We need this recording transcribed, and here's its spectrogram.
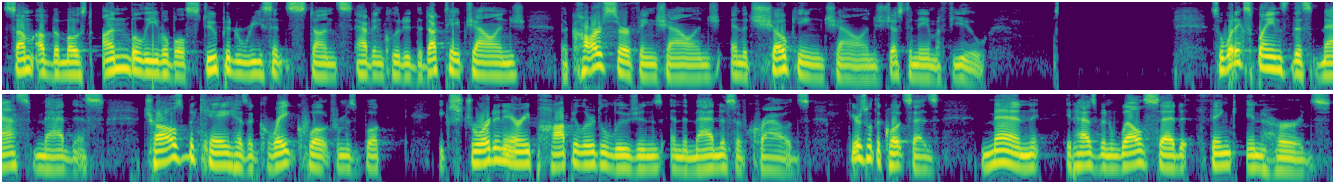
Some of the most unbelievable, stupid recent stunts have included the duct tape challenge, the car surfing challenge, and the choking challenge, just to name a few. So, what explains this mass madness? Charles Mackay has a great quote from his book, Extraordinary Popular Delusions and the Madness of Crowds. Here's what the quote says Men, it has been well said, think in herds.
